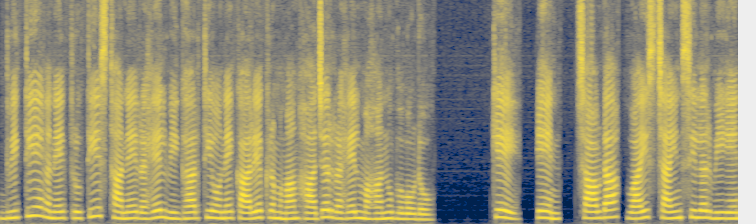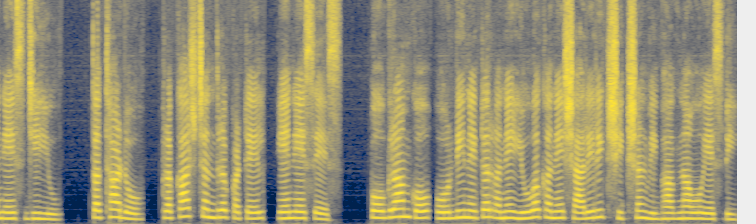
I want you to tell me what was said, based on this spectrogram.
દ્વિતીય અને તૃતીય સ્થાને રહેલ વિદ્યાર્થીઓને કાર્યક્રમમાં હાજર રહેલ મહાનુભવોડો. K, N, Chavda, vice chancellor VNSGU તથા Dr, Prakashchandra Patel NSS programme coordinator અને યુવક અને શારીરિક શિક્ષણ વિભાગના ઓએસડી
